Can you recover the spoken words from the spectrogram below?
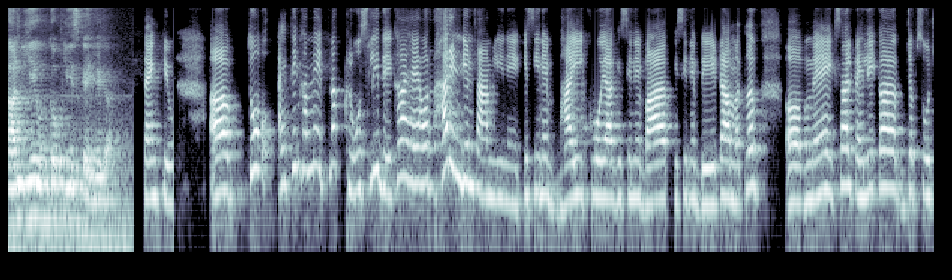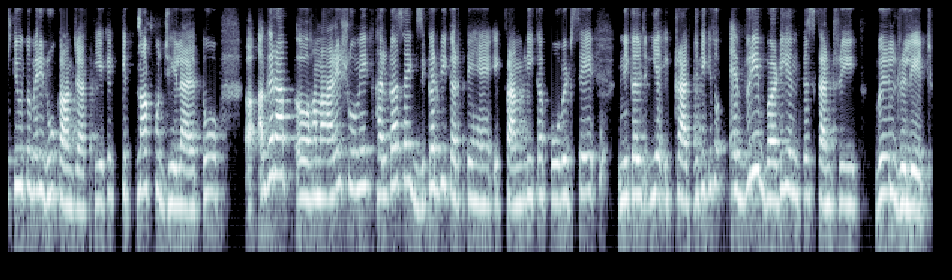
एंड ये उनको प्लीज़ कहिएगा। थैंक यू तो आई थिंक हमने इतना क्लोजली देखा है और हर इंडियन फैमिली ने किसी ने भाई खोया किसी ने बाप किसी ने बेटा मतलब uh, मैं एक साल पहले का जब सोचती हूँ तो मेरी रूह काँप जाती है कि कितना कुछ झेला है। तो अगर आप हमारे शो में एक हल्का सा एक ज़िक्र भी करते हैं एक फैमिली का कोविड से निकल या एक ट्रेजिडी की तो every everybody in this country will relate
